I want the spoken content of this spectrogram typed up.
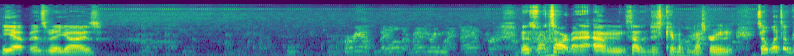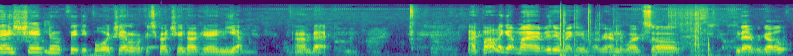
Yep, it's me, guys. Hurry up, Bill. They're measuring my dad for a sorry about that. Um, something just came up on my screen. So what's up, guys? Channel 54 channel worker Scott Chin Dog here, and yep, I'm back. I finally got my video making program to work, so there we go.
